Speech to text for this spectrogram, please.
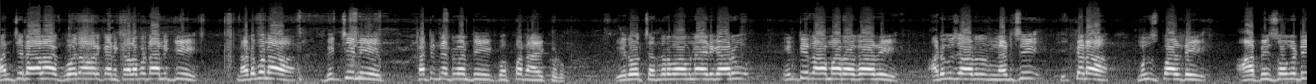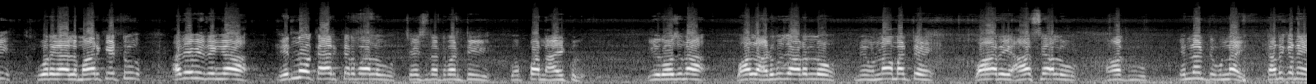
మంచిర్యాల గోదావరి కానీ కలపడానికి నడుమున బ్రిడ్జిని కట్టినటువంటి గొప్ప నాయకుడు. ఈరోజు చంద్రబాబు నాయుడు గారు ఎన్టీ రామారావు గారి అడుగుజాడలు నడిచి ఇక్కడ మున్సిపాలిటీ ఆఫీస్ ఒకటి కూరగాయల మార్కెట్ అదేవిధంగా ఎన్నో కార్యక్రమాలు చేసినటువంటి గొప్ప నాయకులు. ఈ రోజున వాళ్ళ అడుగుజాడల్లో మేము ఉన్నామంటే వారి ఆశయాలు మాకు ఎన్నంటి ఉన్నాయి. కనుకనే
